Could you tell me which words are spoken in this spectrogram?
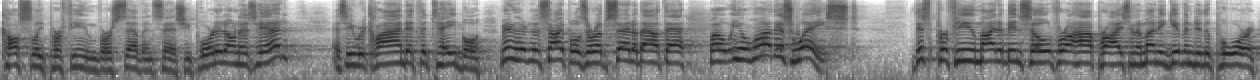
costly perfume, verse 7 says. She poured it on his head as he reclined at the table. Many of the disciples are upset about that. Well, you know, why this waste? This perfume might have been sold for a high price and the money given to the poor.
